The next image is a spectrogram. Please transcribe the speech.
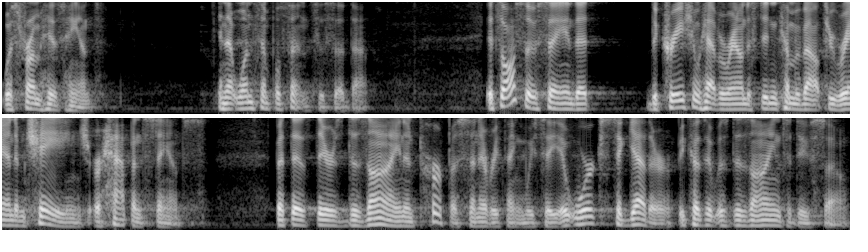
was from his hand. In that one simple sentence, it said that. It's also saying that the creation we have around us didn't come about through random change or happenstance but there's, there's design and purpose in everything we see. It works together because it was designed to do so.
